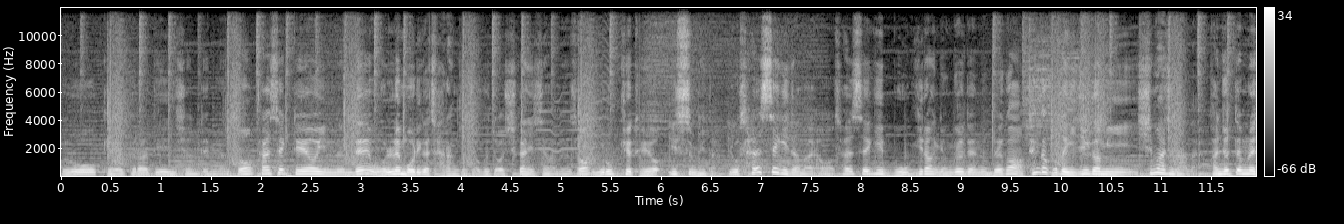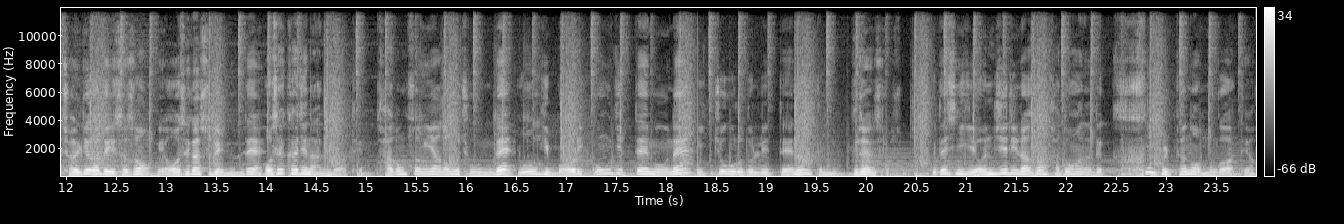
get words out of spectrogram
이렇게 그라디에이션 되면서 살색되어 있는데 원래 머리가 자란 거죠. 그죠? 시간이 지나면서 이렇게 되어 있습니다. 이거 살색이잖아요 않아요. 살색이 목이랑 연결되는 데가 생각보다 이질감이 심하진 않아요. 관절 때문에 절개가 돼 있어서 어색할 수도 있는데 어색하진 않은 것 같아요. 가동성이야 너무 좋은데 여기 머리 꽁지 때문에 이쪽으로 돌릴 때는 좀 부자연스럽습니다. 그 대신 이게 연질이라서 가동하는데 큰 불편은 없는 것 같아요.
